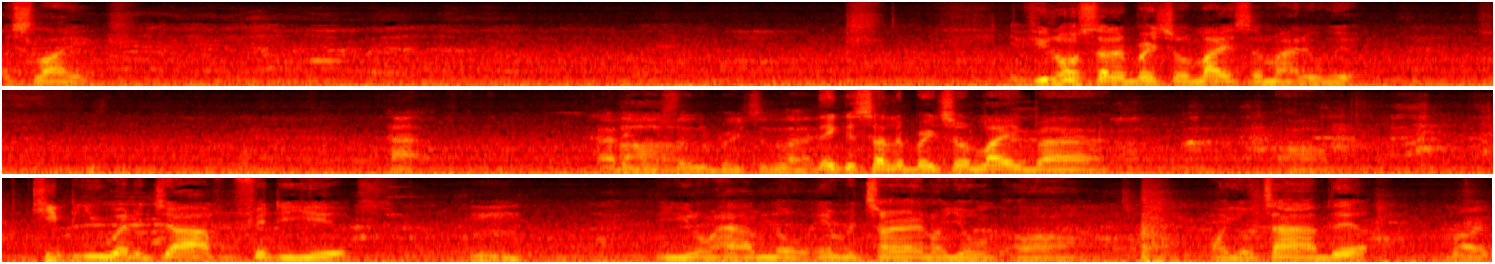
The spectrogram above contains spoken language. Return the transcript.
it's like if you don't celebrate your life, somebody will. How? How they gonna Uh, celebrate your life? They can celebrate your life by um, keeping you at a job for 50 years. mm, And you don't have no in return on your um, on your time there. right.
